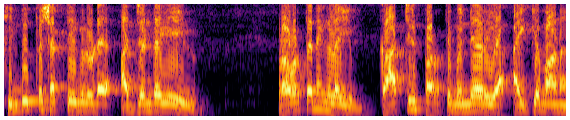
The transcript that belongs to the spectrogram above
ഹിന്ദുത്വ ശക്തികളുടെ അജണ്ടയെയും പ്രവർത്തനങ്ങളെയും കാറ്റിൽ പറത്തി മുന്നേറിയ ഐക്യമാണ്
